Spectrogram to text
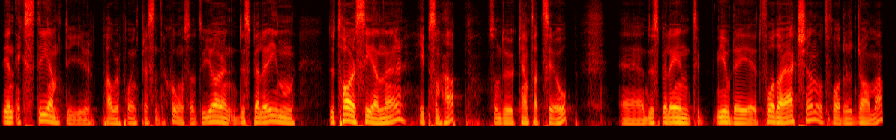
det är en extremt dyr powerpoint-presentation. Så att du, gör en, du spelar in, du tar scener hipp som happ som du kan fantisera ihop. Eh, du spelar in, typ, vi gjorde två dagar action och två dagar drama.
